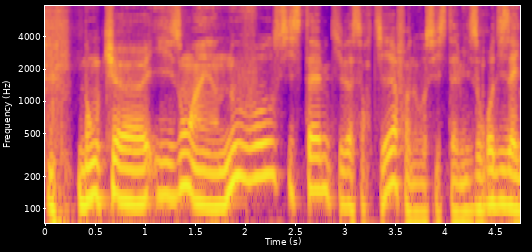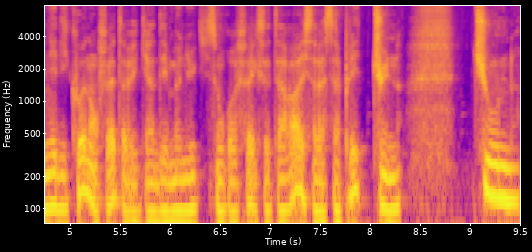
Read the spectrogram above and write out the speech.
Donc euh, ils ont un, nouveau système qui va sortir, enfin nouveau système, ils ont redesigné l'icône en fait avec des menus qui sont refaits, etc. Et ça va s'appeler Tune. Tune,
